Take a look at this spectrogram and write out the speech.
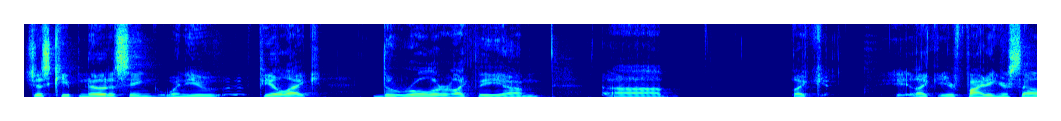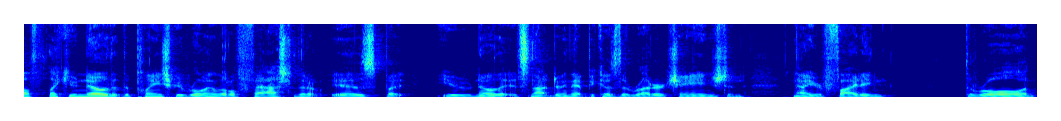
just keep noticing when you feel like the roller, like the um, uh, like like you're fighting yourself. Like you know that the plane should be rolling a little faster than it is, but you know that it's not doing that because the rudder changed, and now you're fighting the roll. And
